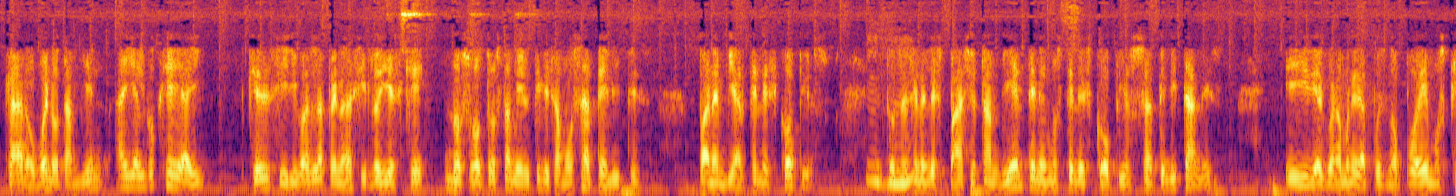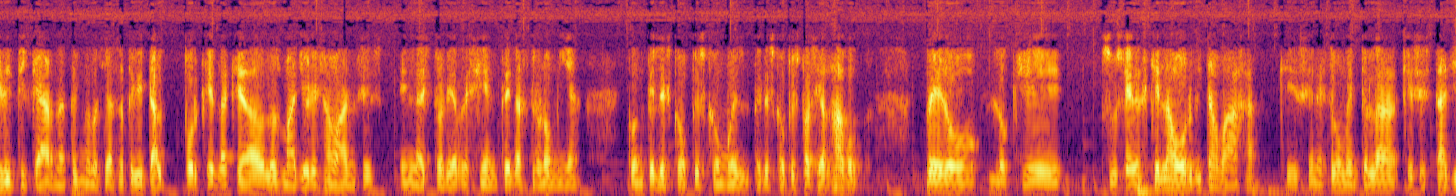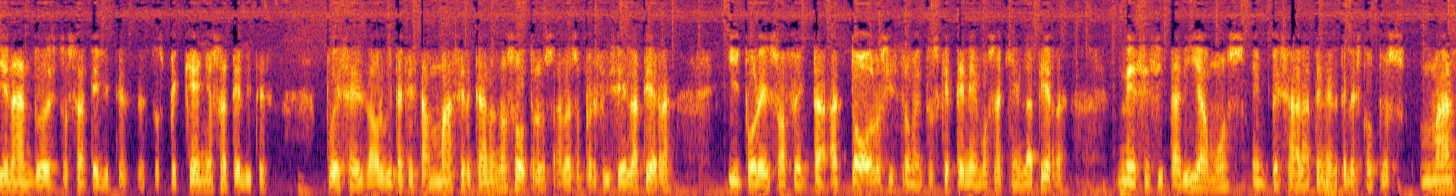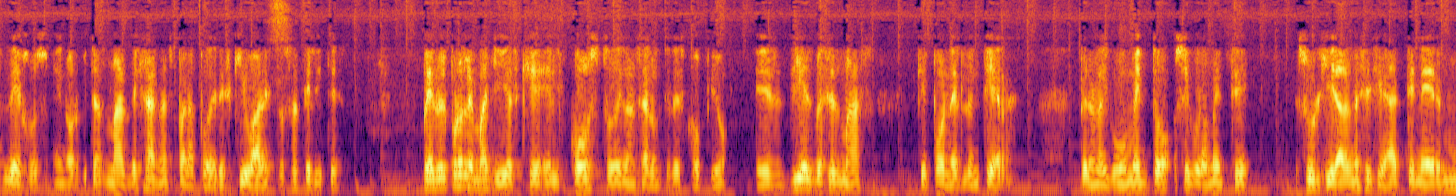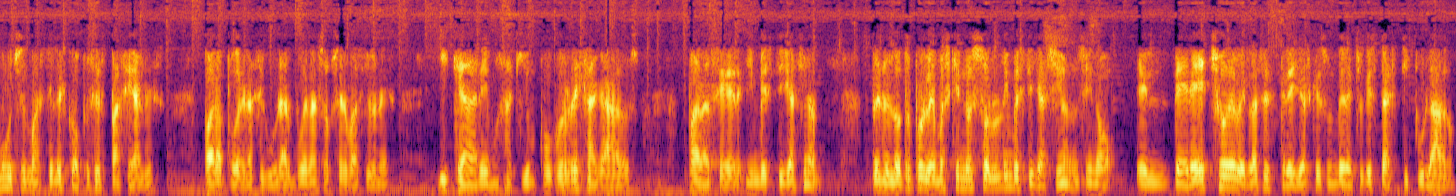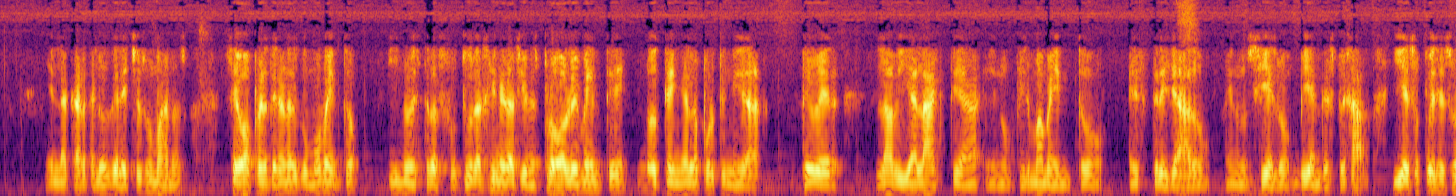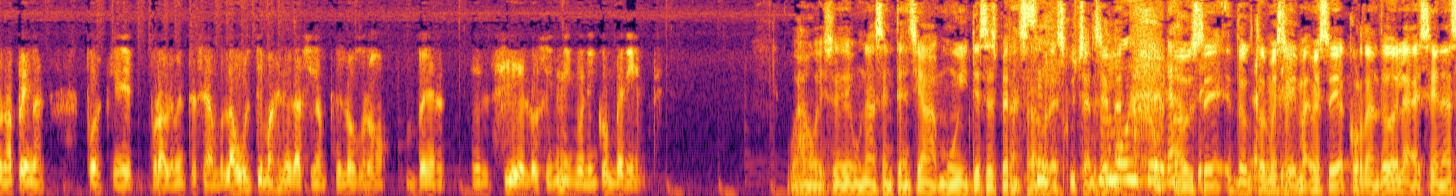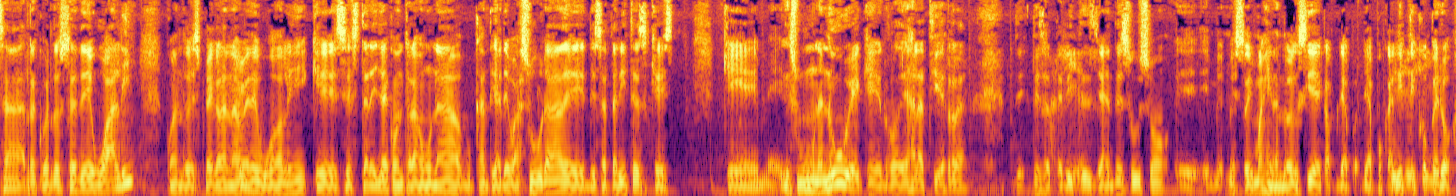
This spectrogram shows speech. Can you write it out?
Claro, bueno, también hay algo que hay que decir y vale la pena decirlo y es que nosotros también utilizamos satélites para enviar telescopios. Entonces en el espacio también tenemos telescopios satelitales y de alguna manera pues no podemos criticar la tecnología satelital porque es la que ha dado los mayores avances en la historia reciente de la astronomía con telescopios como el telescopio espacial Hubble. Pero lo que sucede es que la órbita baja que es en este momento la que se está llenando de estos satélites, de estos pequeños satélites, pues es la órbita que está más cercana a nosotros, a la superficie de la Tierra, y por eso afecta a todos los instrumentos que tenemos aquí en la Tierra. Necesitaríamos empezar a tener telescopios más lejos, en órbitas más lejanas, para poder esquivar estos satélites, pero el problema allí es que el costo de lanzar un telescopio es 10 veces más que ponerlo en tierra. Pero en algún momento seguramente surgirá la necesidad de tener muchos más telescopios espaciales para poder asegurar buenas observaciones y quedaremos aquí un poco rezagados para hacer investigación. Pero el otro problema es que no es solo la investigación, sino el derecho de ver las estrellas, que es un derecho que está estipulado en la Carta de los Derechos Humanos, se va a perder en algún momento y nuestras futuras generaciones probablemente no tengan la oportunidad de ver la Vía Láctea en un firmamento estrellado, en un cielo bien despejado. Y eso pues es una pena porque probablemente seamos la última generación que logró ver el cielo sin ningún inconveniente. Wow, es eh, una sentencia muy desesperanzadora escuchársela a usted, doctor. Me estoy, me estoy acordando de la escena esa, recuerda usted de Wally, cuando despega la nave de Wally, que se estrella contra una cantidad de basura de, satélites que es, que es una nube que rodea la Tierra de, satélites ya en desuso. Eh, me, estoy imaginando algo así de, apocalíptico, pero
